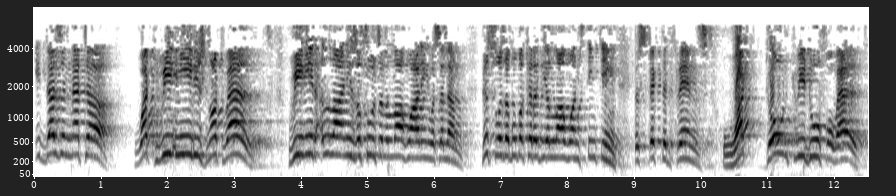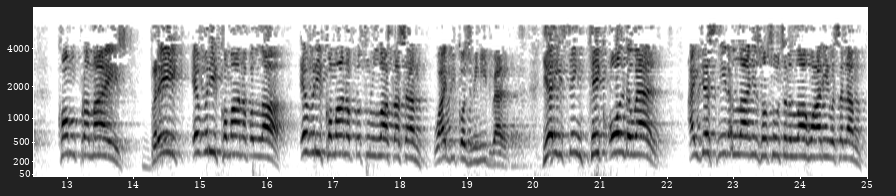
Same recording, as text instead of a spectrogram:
It doesn't matter. What we need is not wealth. We need Allah and His Rasul sallallahu alayhi wasallam. This was Abu Bakr radiallahu anhu's thinking. Respected friends, what don't we do for wealth? Compromise, break every command of Allah, every command of Rasulullah sallallahu wasallam. Why? Because we need wealth. Here he's saying, take all the wealth. I just need Allah and His Rasul sallallahu alayhi wasallam.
